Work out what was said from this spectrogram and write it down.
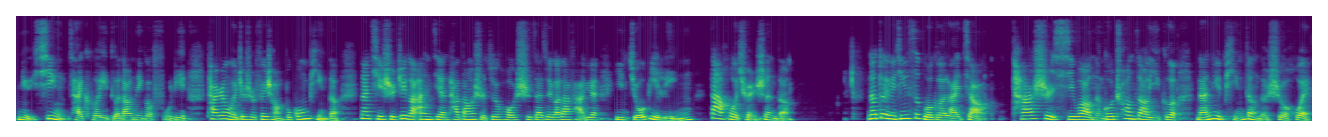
女性才可以得到那个福利，他认为这是非常不公平的。那其实这个案件，他当时最后是在最高大法院以九比零大获全胜的。那对于金斯伯格来讲，他是希望能够创造一个男女平等的社会，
